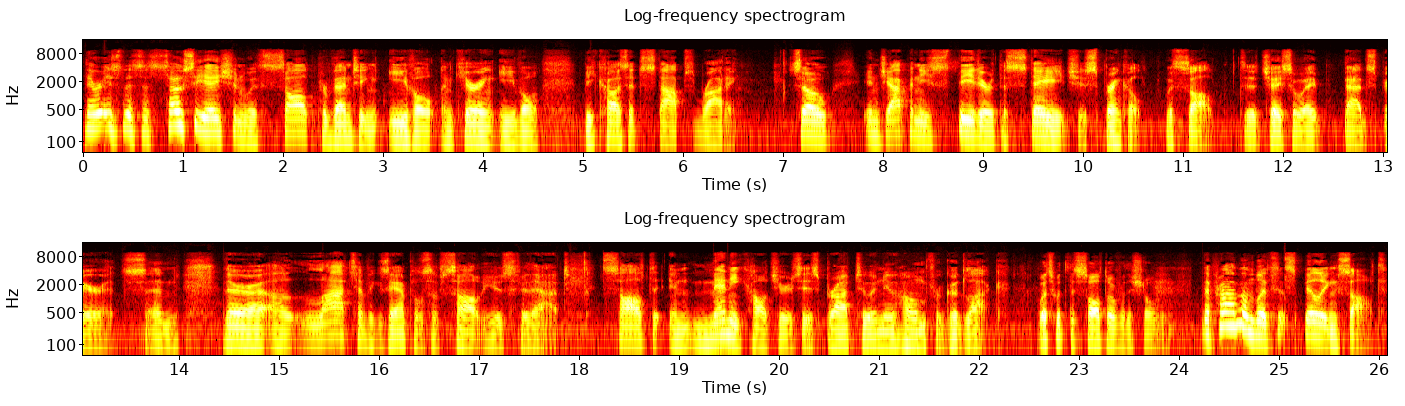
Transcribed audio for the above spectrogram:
there is this association with salt preventing evil and curing evil because it stops rotting. So in Japanese theater, the stage is sprinkled with salt to chase away bad spirits. And there are uh, lots of examples of salt used for that. Salt in many cultures is brought to a new home for good luck. What's with the salt over the shoulder? The problem with spilling salt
